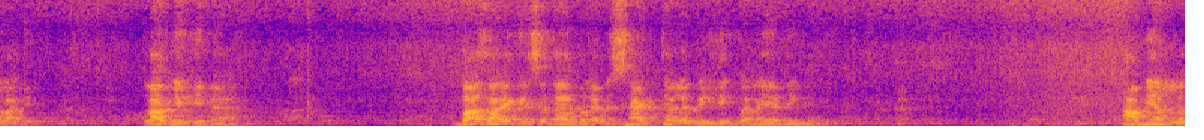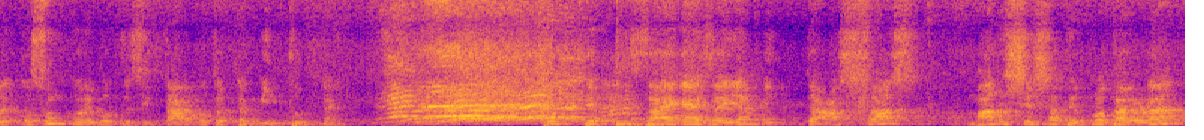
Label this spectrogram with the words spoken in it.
লাগে। লাগবে কিনা? বাজারে গেছে যাই বলে, আমি ষাট তলা বিল্ডিং বানাইয়া দিব। আমি আল্লাহর কসম করে বলতেছি, তার মতো একটা মৃত্যুক নাই। প্রত্যেকটি জায়গায় যাইয়া মিথ্যা আশ্বাস, মানুষের সাথে প্রতারণা,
